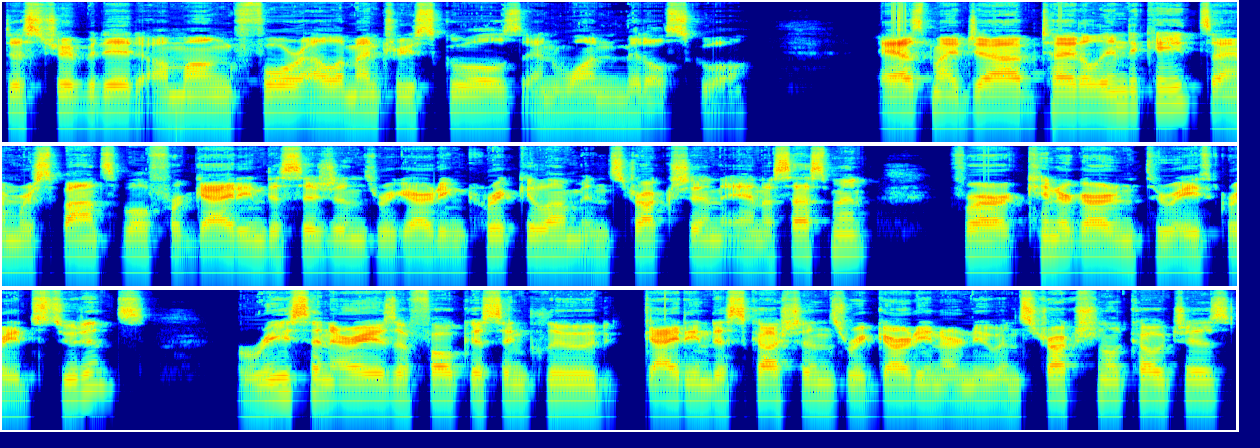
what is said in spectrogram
distributed among four elementary schools and one middle school. As my job title indicates, I am responsible for guiding decisions regarding curriculum, instruction, and assessment for our kindergarten through eighth grade students. Recent areas of focus include guiding discussions regarding our new instructional coaches,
